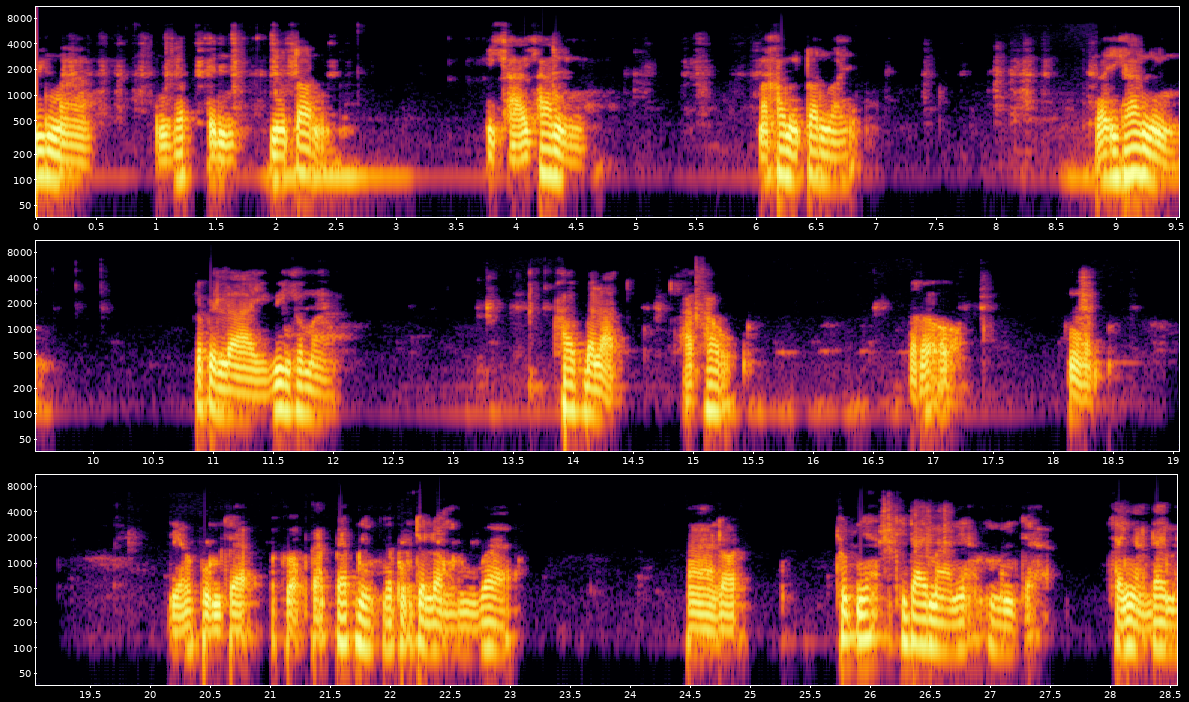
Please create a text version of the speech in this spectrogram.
วิ่งมาเห็นไหมครับเป็นนิวตันอีกขาข้างหนึ่ง มาเข้านิวตันไว้ แล้วอีกข้างหนึ่ง ก็เป็นลายวิ่งเข้ามา เข้าบาลัดขาเข้า แล้วก็ออกนะครับเดี๋ยวผมจะประกอบกับแป๊บหนึ่งแล้วผมจะลองดูว่า อ่าหลอดชุดเนี้ยที่ได้มาเนี้ยมันจะใช้งานได้ไหม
